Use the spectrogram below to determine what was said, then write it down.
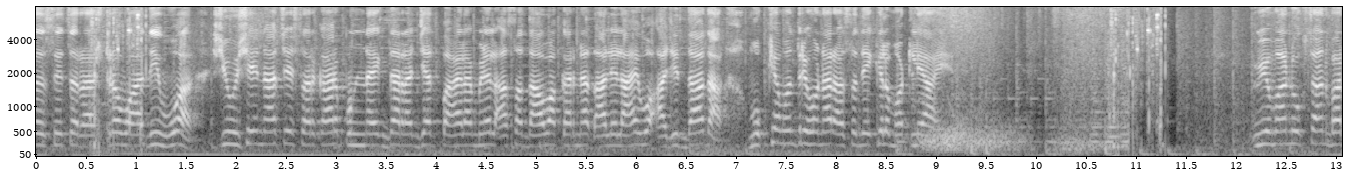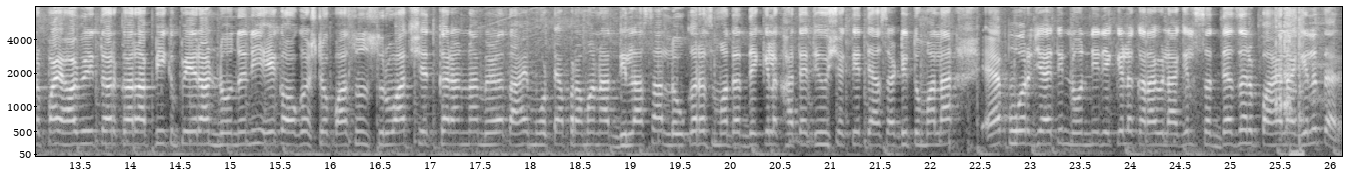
तसेच राष्ट्रवादी व शिवसेनाचे सरकार पुन्हा एकदा राज्यात पाहायला मिळेल असा दावा करण्यात आलेला आहे व अजितदादा मुख्यमंत्री होणार असं देखील म्हटले आहे. विमा नुकसान भरपाई हवी तर करा. पीक पेरा नोंदणी एक ऑगस्टपासून सुरुवात शेतकऱ्यांना मिळत आहे. मोठ्या प्रमाणात दिलासा लवकरच मदत देखील खात्यात येऊ शकते. त्यासाठी तुम्हाला ॲपवर जी आहे ती नोंदणी देखील करावी लागेल. सध्या जर पाहायला गेलं तर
